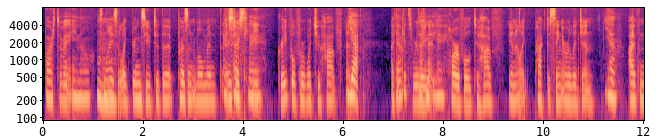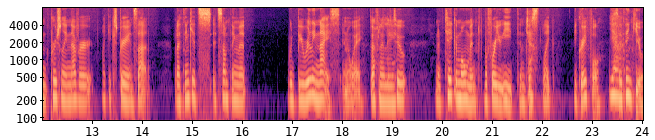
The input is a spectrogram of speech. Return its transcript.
part of it, you know. It's Mhm. nice. It like brings you to the present moment and just be grateful for what you have. And yeah, I think yeah, it's really definitely. powerful to have, you know, like practicing a religion. Yeah, I've personally never like experienced that, but I think it's it's something that would be really nice in a way Definitely. to you know take a moment before you eat and Yeah. just like be grateful. yeah. Say thank you.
